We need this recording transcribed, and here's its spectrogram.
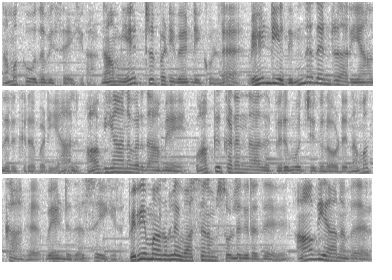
நமக்கு உதவி செய்கிறார். நாம் ஏற்றபடி வேண்டிக் கொள்ள வேண்டியது இன்னதென்று அறியாது இருக்கிறபடியால் ஆவியானவர் தாமே வாக்கு கடந்தாத பெருமூச்சுகளோடு நமக்காக வேண்டுதல் செய்கிறார். பிரியமானுள்ள வசனம் சொல்லுகிறது ஆவியானவர்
